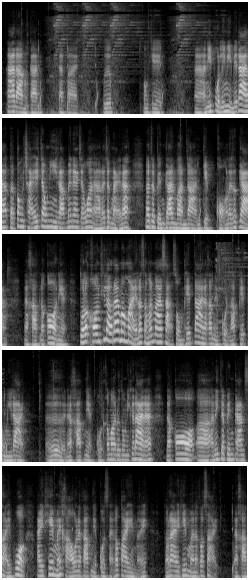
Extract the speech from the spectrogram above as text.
5 ดาวเหมือนกัน จัดไปปึ๊บ โอเค อ่าอันนี้ปลดลิมิตไม่ได้แล้ว แต่ต้องใช้เจ้านี้ครับ ไม่แน่ใจว่าหาได้จากไหนนะ น่าจะเป็นการผ่านด่านเก็บของอะไรสักอย่างนะครับ แล้วก็เนี่ยตัวละครที่เราได้มาใหม่เราสามารถมาสะสมเพชรได้นะครับเดี๋ยวกดรับเพชรตรงนี้ได้ เออ นะครับ เนี่ยกดเข้ามาดูตรงนี้ก็ได้นะ แล้วก็อ่าอันนี้จะเป็นการใส่พวกไอเทมให้เขานะครับ เนี่ยกดใส่เข้าไปเห็นไหมเราได้ไอเทมมาแล้วก็ใส่ นะครับ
